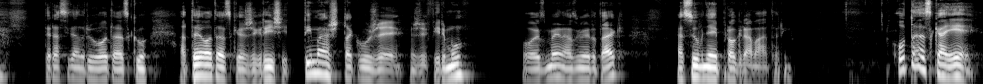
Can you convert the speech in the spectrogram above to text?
Teraz si dám druhú otázku a to je otázka, že Gríši, ty máš takú, že, že firmu, povedzme, nazvime to tak, a sú v nej programátori. Otázka je,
